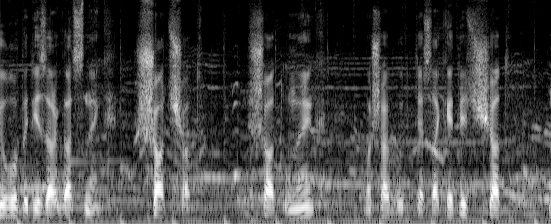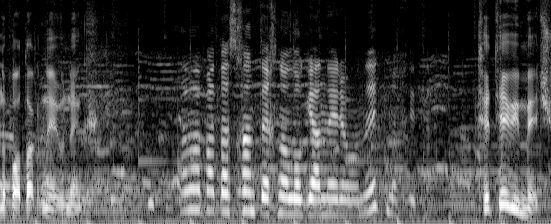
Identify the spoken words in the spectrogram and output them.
գյուղը պետք է զարգացնենք շատ-շատ։ Շատ ունենք մշակույթի տեսակետից շատ նպատակներ ունենք։ Համապատասխան տեխնոլոգիաները ունեք մխիթը։ Թեթևի մեջ։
